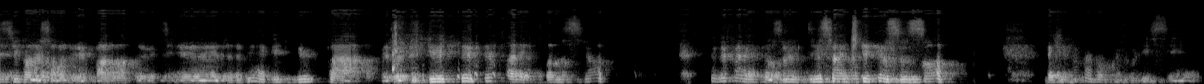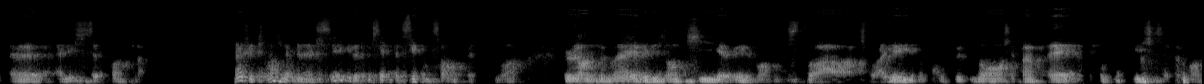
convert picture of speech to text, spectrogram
Si par exemple les parents je ne viens nulle part, je vais faire attention, je vais faire attention de dire ça à qui que ce soit. Je ne peux pas beaucoup vous laisser euh, aller sur cette pente-là. Là, effectivement, je l'avais laissé, et le truc s'est comme ça, en fait, tu. Le lendemain, il y avait des gens qui avaient vendu l'histoire, tu vois, il y a eu un groupe de non, c'est pas vrai, un groupe de oui, c'est certainement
